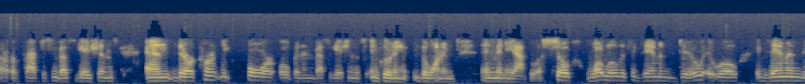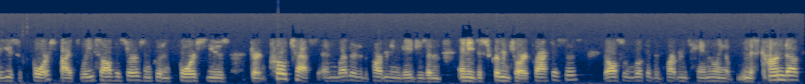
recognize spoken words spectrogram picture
or practice investigations. And there are currently four open investigations, including the one in, in Minneapolis. So, what will this examine do? It will examine the use of force by police officers, including force used during protests, and whether the department engages in any discriminatory practices. It also look at the department's handling of misconduct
